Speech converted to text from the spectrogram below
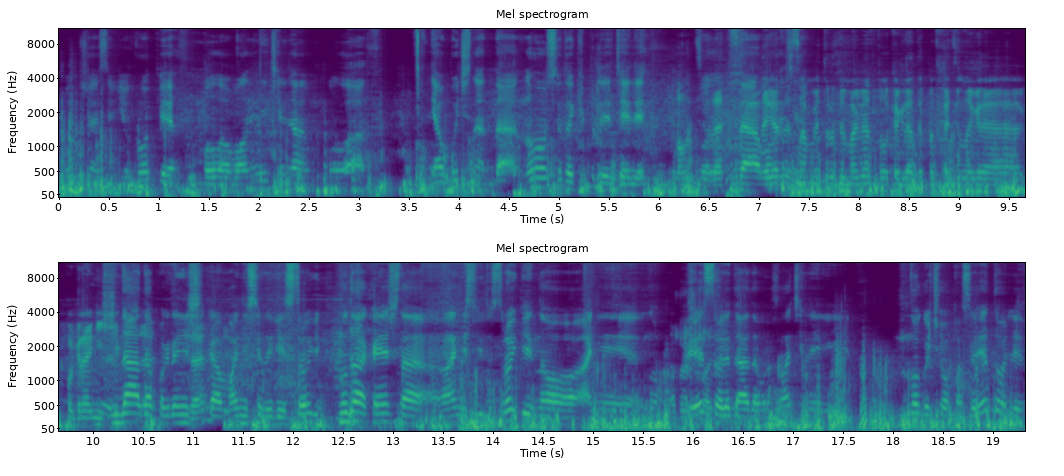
получается в Европе было волнительно, было необычно, да, но все-таки прилетели. Молодцы, да? Да, Наверное, молодцы. самый трудный момент был, когда ты подходил на к пограничнику. Да, да, пограничникам, они все такие строгие. Ну да, конечно, они с виду строгие, но они ну, приветствовали, да, доброжелательные много чего посоветовали.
